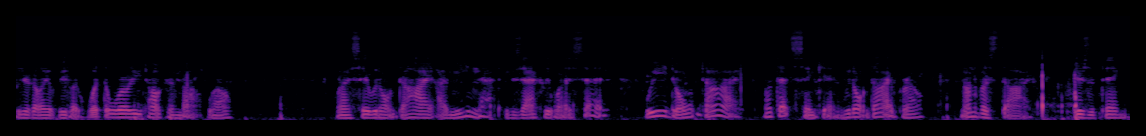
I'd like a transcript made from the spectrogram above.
you're going to be like, what the world are you talking about? Well, when I say we don't die, I mean that. Exactly what I said. We don't die. Let that sink in. We don't die, bro. None of us die. Here's the thing.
